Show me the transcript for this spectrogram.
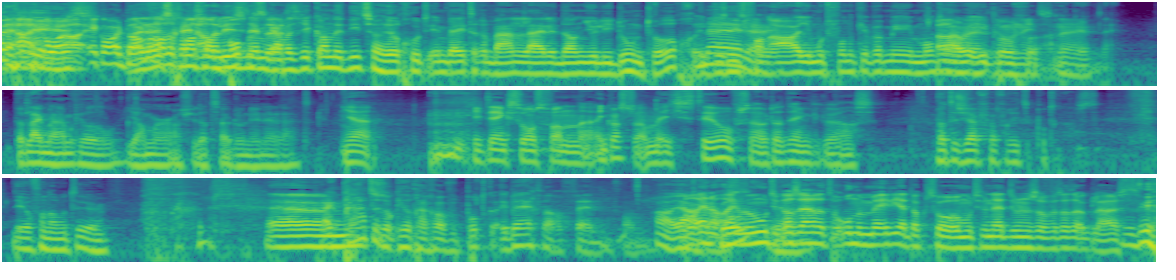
Ja, ik hoor, ik hoor dan Maar dat is altijd geen analyse, Botte neem ik aan, zegt. want je kan dit niet zo heel goed in betere banen leiden dan jullie doen, toch? het is Nee, niet van, nee. ah, je moet volgende keer wat meer je mond Oh, houden. nee, dat of- niet, ah, nee. Dat lijkt me namelijk heel jammer als je dat zou doen, inderdaad. Ja. Ik denk soms van, eh, ik was wel een beetje stil of zo. Dat denk ik wel eens. Wat is jouw favoriete podcast? Deel van de amateur. Ehm, ik praat dus ook heel graag over podcast. Ik ben echt wel een fan van. Oh, ja, oh, en, we moeten Ja. wel zeggen dat we onder mediadoktoren moeten we net doen alsof we dat ook luisteren.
